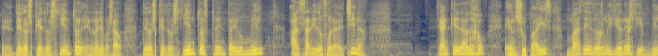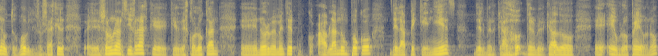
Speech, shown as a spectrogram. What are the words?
eh, de los que 200, en el año pasado, de los que 231.000 han salido fuera de China se han quedado en su país más de 2.100.000 automóviles. O sea que eh, son unas cifras que, descolocan eh, enormemente, hablando un poco de la pequeñez del mercado, del mercado eh, europeo, ¿no?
